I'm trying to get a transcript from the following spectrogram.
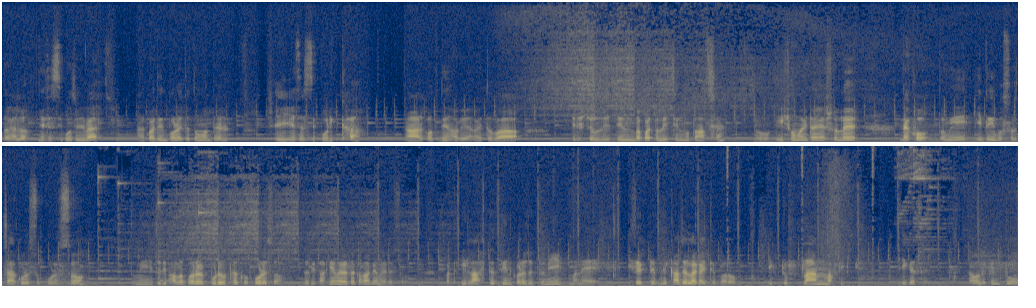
তো হ্যালো এসএসসি পঁচিশ ব্যাচ আর কয়দিন পরে তো তোমাদের সেই এসএসসি পরীক্ষা। আর কতদিন হবে? হয়তো বা তিরিশ, চল্লিশ দিন বা পঁয়তাল্লিশ দিন মতো আছে। তো এই সময়টায় আসলে দেখো, তুমি এই দুই বছর যা করেছ করেছ। তুমি যদি ভালোভাবে পড়েও থাকো, পড়েছো। যদি ফাঁকে মেরে থাকো, ফাঁকে মেরেছো। বাট এই লাস্টের দিন করে যদি তুমি মানে ইফেক্টিভলি কাজে লাগাইতে পারো, একটু প্ল্যান মাফিক, ঠিক আছে? তাহলে কিন্তু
